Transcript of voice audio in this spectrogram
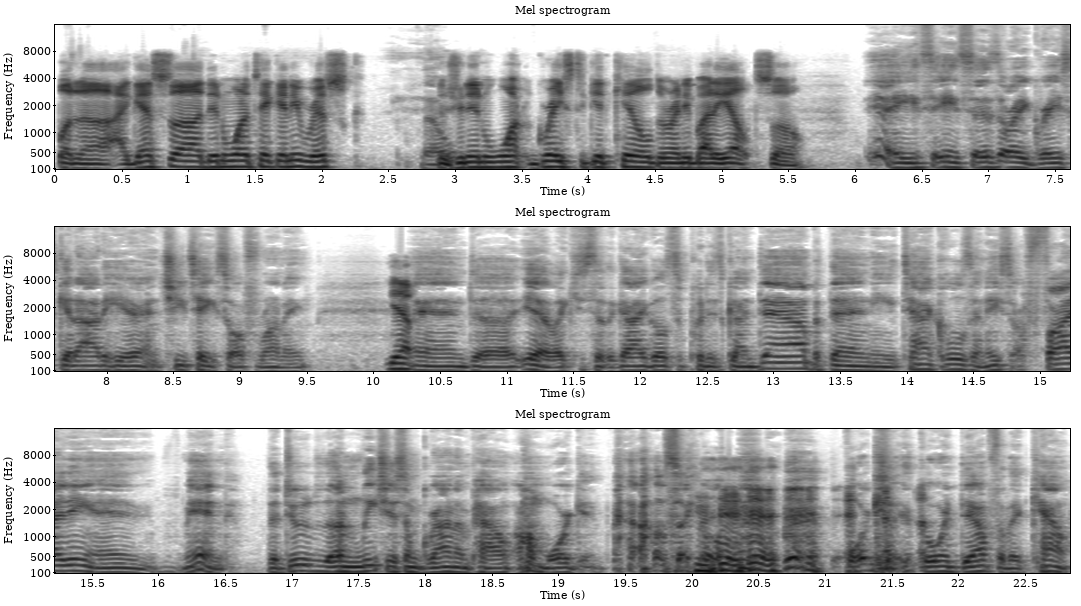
But uh, I guess uh, didn't want to take any risk No. because you didn't want Grace to get killed or anybody else. So Yeah, he, he says, "All right, Grace, get out of here," and she takes off running. yeah, And uh, yeah, like you said, the guy goes to put his gun down, but then he tackles and they start fighting. And man, the dude unleashes some ground and pound on Morgan. I was like, oh, Morgan is going down for the count.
